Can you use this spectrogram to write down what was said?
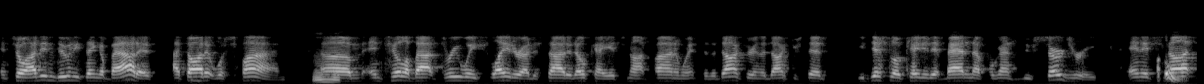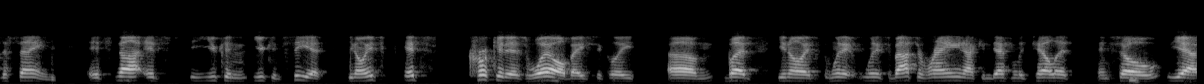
and so I didn't do anything about it. I thought it was fine. Mm-hmm. Um, until about three weeks later, I decided, okay, it's not fine. I went to the doctor, and the doctor said, you dislocated it bad enough. We're going to, have to do surgery, and it's oh. not the same. It's not. It's you can you can see it. You know, it's it's crooked as well, basically. Um, but you know, it, when it when it's about to rain, I can definitely tell it. And so, yeah,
